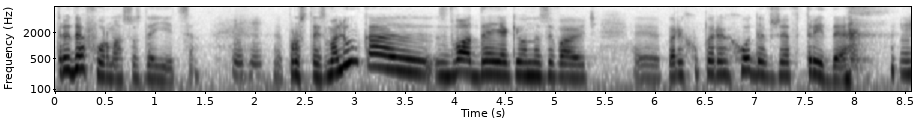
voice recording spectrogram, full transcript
3D-форма создається. Мгм. Просто із малюнка, з 2D, як його називають, е, переходить вже в 3D. Е,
